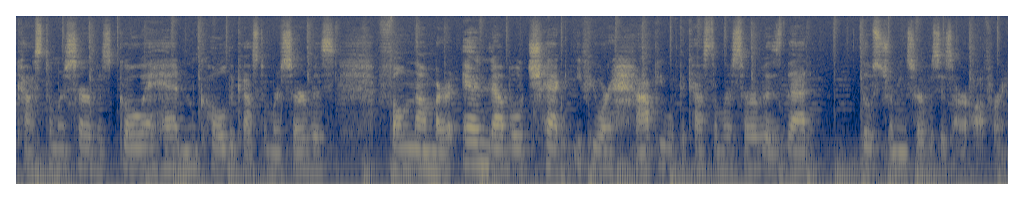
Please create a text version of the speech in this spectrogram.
customer service. Go ahead and call the customer service phone number and double check if you are happy with the customer service that those streaming services are offering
